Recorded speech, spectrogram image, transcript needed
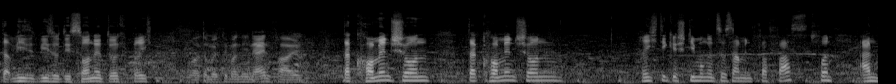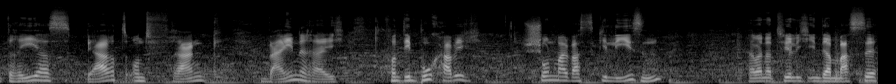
da wie, wie so die Sonne durchbricht. Aber da möchte man hineinfallen. Da kommen schon, da kommen schon richtige Stimmungen zusammen. Verfasst von Andreas Bert und Frank Weinreich. Von dem Buch habe ich schon mal was gelesen, aber natürlich in der Masse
